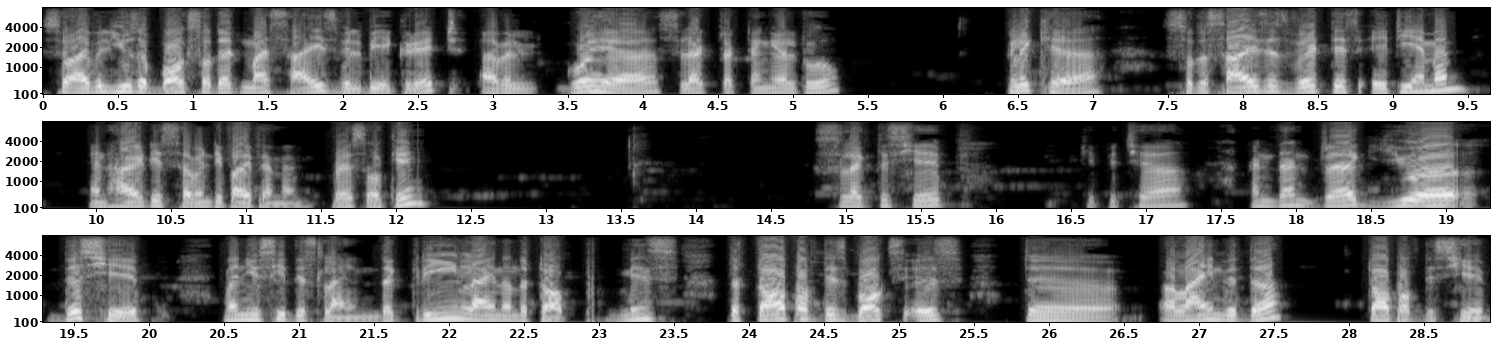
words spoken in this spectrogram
So I will use a box so that my size will be accurate. I will go here select rectangle to click here so the size is width is 80 mm and height is 75 mm. Press OK. Select the shape, keep it here. And then drag your this shape when you see this line the green line on the top. Means the top of this box is uh, aligned with the top of this shape.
